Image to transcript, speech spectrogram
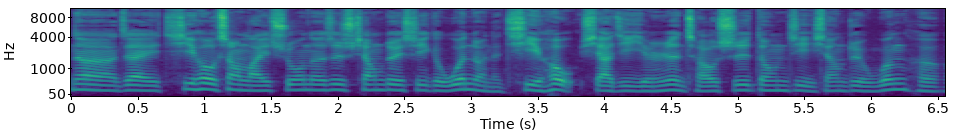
那在气候上来说呢，是相对是一个温暖的气候，夏季炎热潮湿，冬季相对温和。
